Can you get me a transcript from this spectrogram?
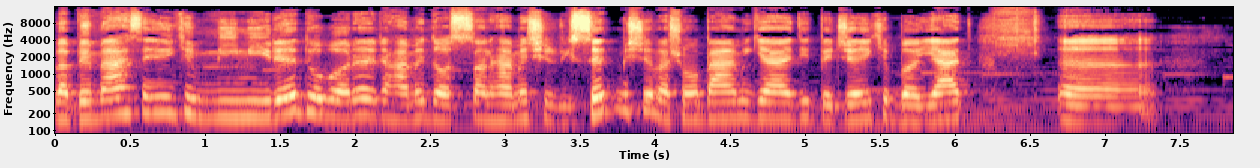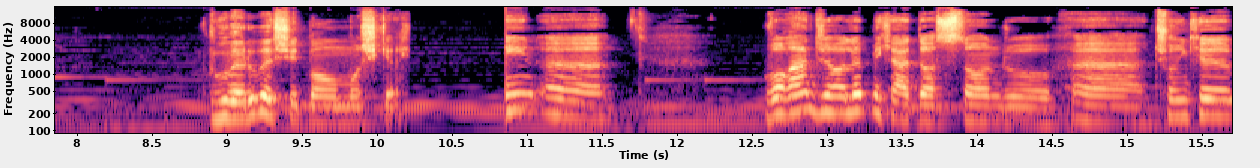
و به محض اینکه میمیره دوباره همه داستان همه چی ریست میشه و شما برمیگردید به جایی که باید روبرو بشید با اون مشکل. این واقعا جالب می‌کرد داستان رو چون که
